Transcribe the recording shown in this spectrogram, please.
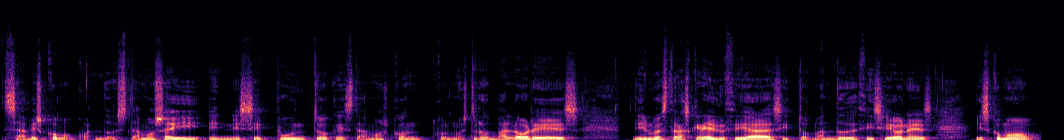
¿sabes? Como cuando estamos ahí en ese punto que estamos con, con nuestros valores y nuestras creencias y tomando decisiones. es como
